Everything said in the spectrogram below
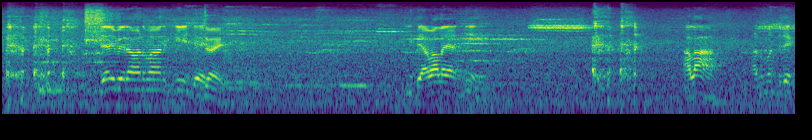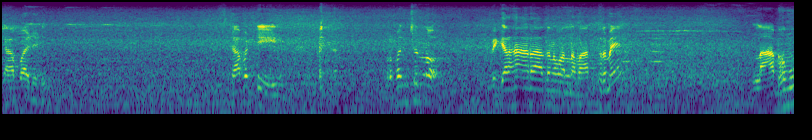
జై వీర హనుమాన్కి జై. జై. ఈ దేవాలయాన్ని అలా హనుమంతుడే కాపాడాడు. కాబట్టి ప్రపంచంలో విగ్రహారాధన వలన మాత్రమే లాభము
